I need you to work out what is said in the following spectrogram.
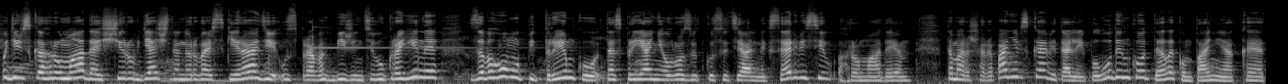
Подільська громада щиро вдячна Норвезькій раді у справах біженців України за вагому підтримку та сприяння у розвитку соціальних сервісів громади. Тамара Шарапанівська, Віталій Полуденко, телекомпанія КЕТ.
